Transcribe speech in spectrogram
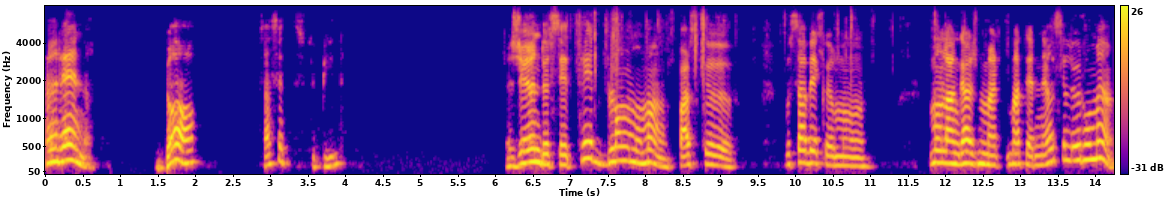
Un renne. Non, ça c'est stupide. J'ai un de ces très bons moments parce que vous savez que mon, mon langage maternel, c'est le roumain.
